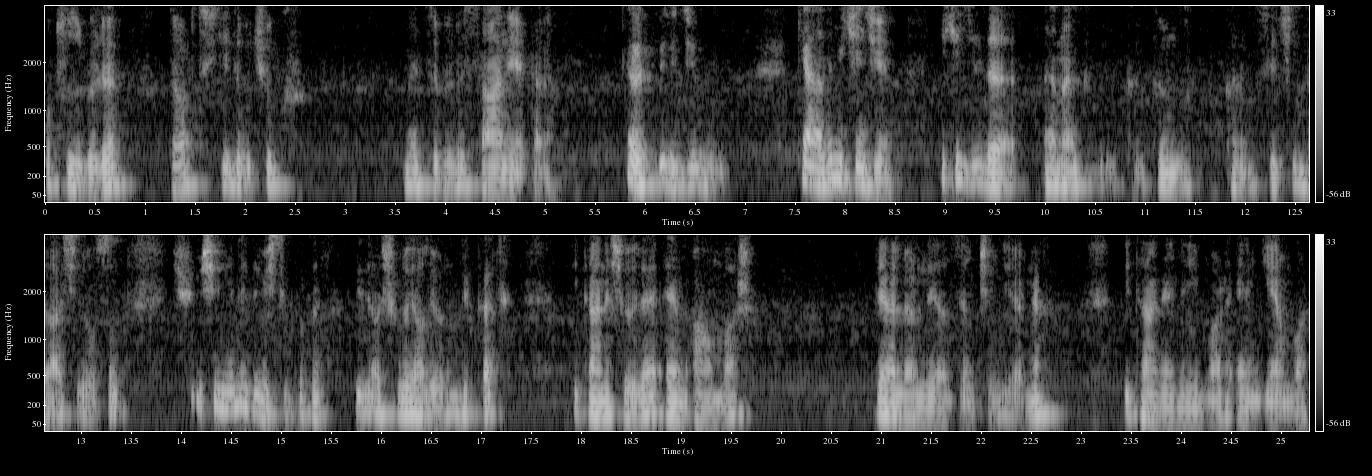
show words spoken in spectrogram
30 bölü 4. 7,5 metre bölü saniye kare. Evet birinci bu. Geldim ikinciye. İkinci de hemen kırmızı kalem seçeyim daha şey olsun. Şimdi ne demiştik? Bakın bir daha şuraya alıyorum. Dikkat. Bir tane şöyle M A'm var. Değerlerini de yazacağım şimdi yerine. Bir tane neyim var? MGM var.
